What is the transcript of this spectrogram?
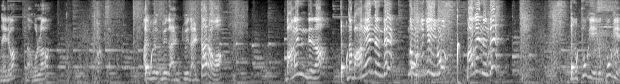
내려와? 나 올라가? 아니 왜날 왜 날 따라와? 망했는데 나? 나 망했는데? 나 어떻게 이거? 망했는데? 이거 포기해 이거 포기해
